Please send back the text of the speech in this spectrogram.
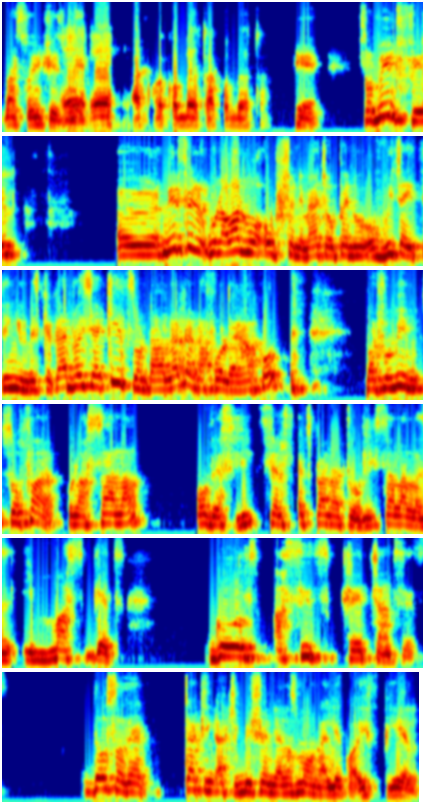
But Soyuncu is eh, better eh, ako better ako better yeah. so midfield uh, midfield kuna one more option nimeacha open of which i think nimesikia advice ya kids so labda nitafollow yako. But for me so far kuna Salah obviously self-explanatory. Salah like, he must get goals assists create chances. Those are the attacking attribution ya lazima uangalie kwa FPL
